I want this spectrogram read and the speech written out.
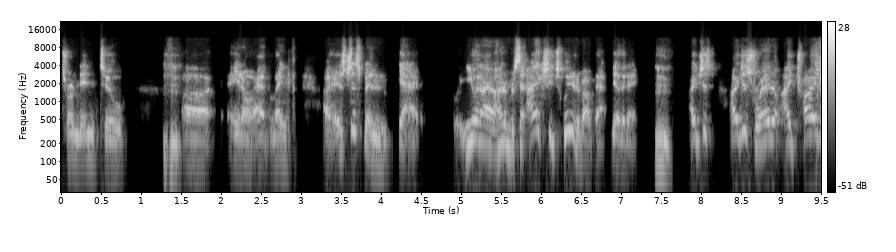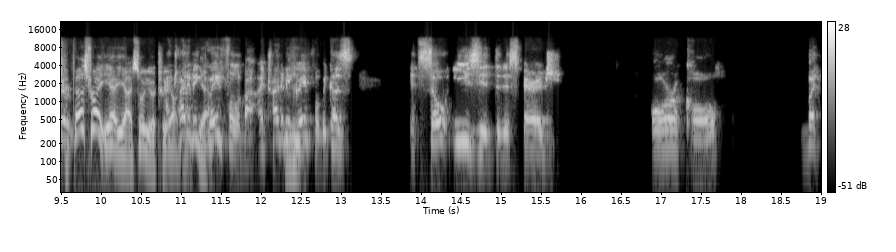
turned into, mm-hmm. uh, you know, at length. Uh, it's just been, yeah, you and I 100%. I actually tweeted about that the other day. Mm-hmm. I just, I just ran, I try to. That's right. Yeah. Yeah. I saw your tweet. I try to be yeah. grateful about, I try to be mm-hmm. grateful because it's so easy to disparage Oracle, but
